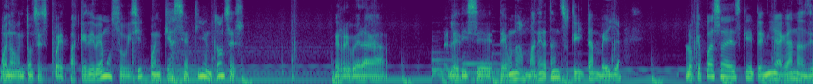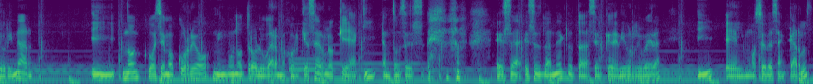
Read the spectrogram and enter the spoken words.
Bueno, entonces, pues, ¿para qué debemos su visita? ¿qué hace aquí entonces? Y Rivera le dice de una manera tan sutil, tan bella, lo que pasa es que tenía ganas de orinar y no se me ocurrió ningún otro lugar mejor que hacerlo que aquí. Entonces, esa, esa es la anécdota acerca de Diego Rivera y el Museo de San Carlos.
